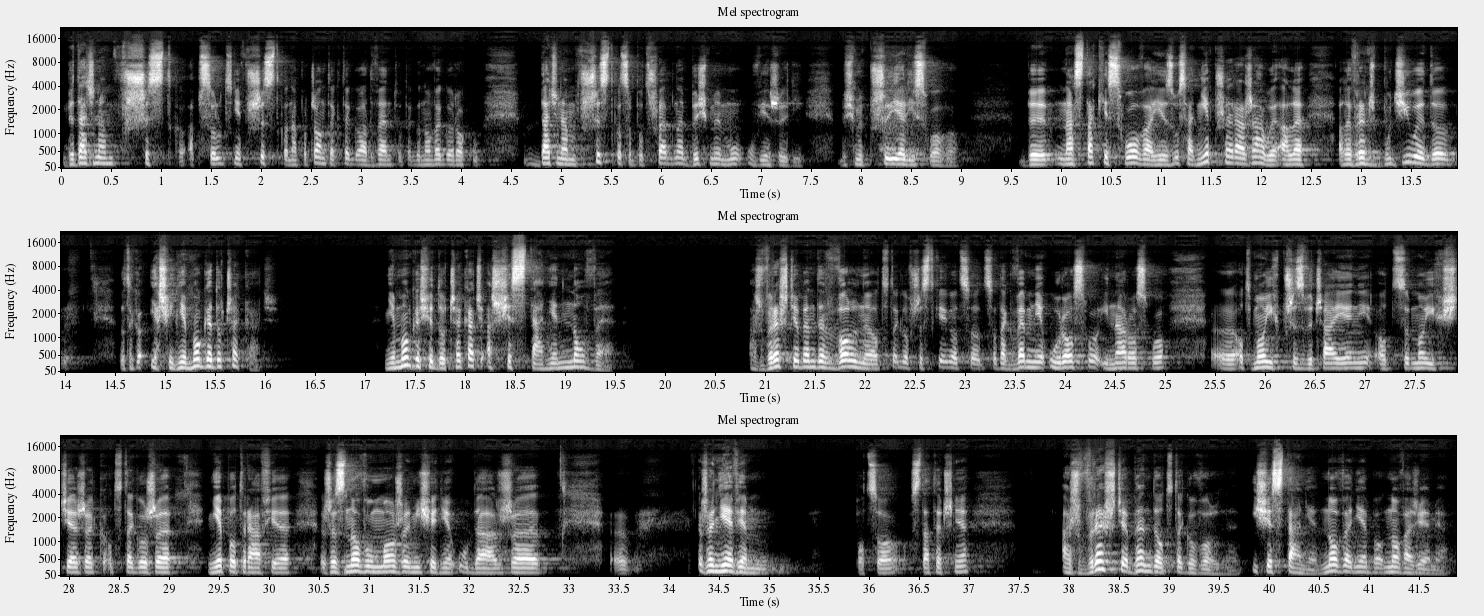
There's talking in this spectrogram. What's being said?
by dać nam wszystko, absolutnie wszystko na początek tego adwentu, tego nowego roku, dać nam wszystko, co potrzebne, byśmy Mu uwierzyli, byśmy przyjęli Słowo, by nas takie słowa Jezusa nie przerażały, ale, ale wręcz budziły do, do tego, ja się nie mogę doczekać. Nie mogę się doczekać, aż się stanie nowe. Aż wreszcie będę wolny od tego wszystkiego, co, co tak we mnie urosło i narosło, e, od moich przyzwyczajeń, od moich ścieżek, od tego, że nie potrafię, że znowu może mi się nie uda, że, e, że nie wiem po co ostatecznie, aż wreszcie będę od tego wolny i się stanie nowe niebo, nowa ziemia.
